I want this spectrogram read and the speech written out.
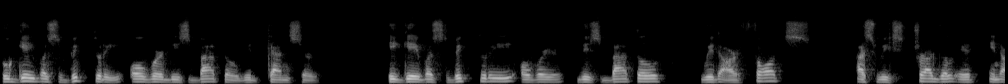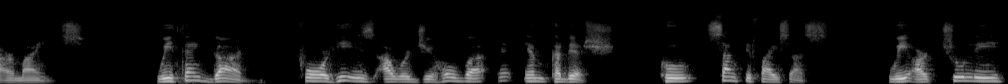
who gave us victory over this battle with cancer. He gave us victory over this battle with our thoughts as we struggle it in our minds. We thank God for He is our Jehovah M'Kaddesh, who sanctifies us. We are truly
